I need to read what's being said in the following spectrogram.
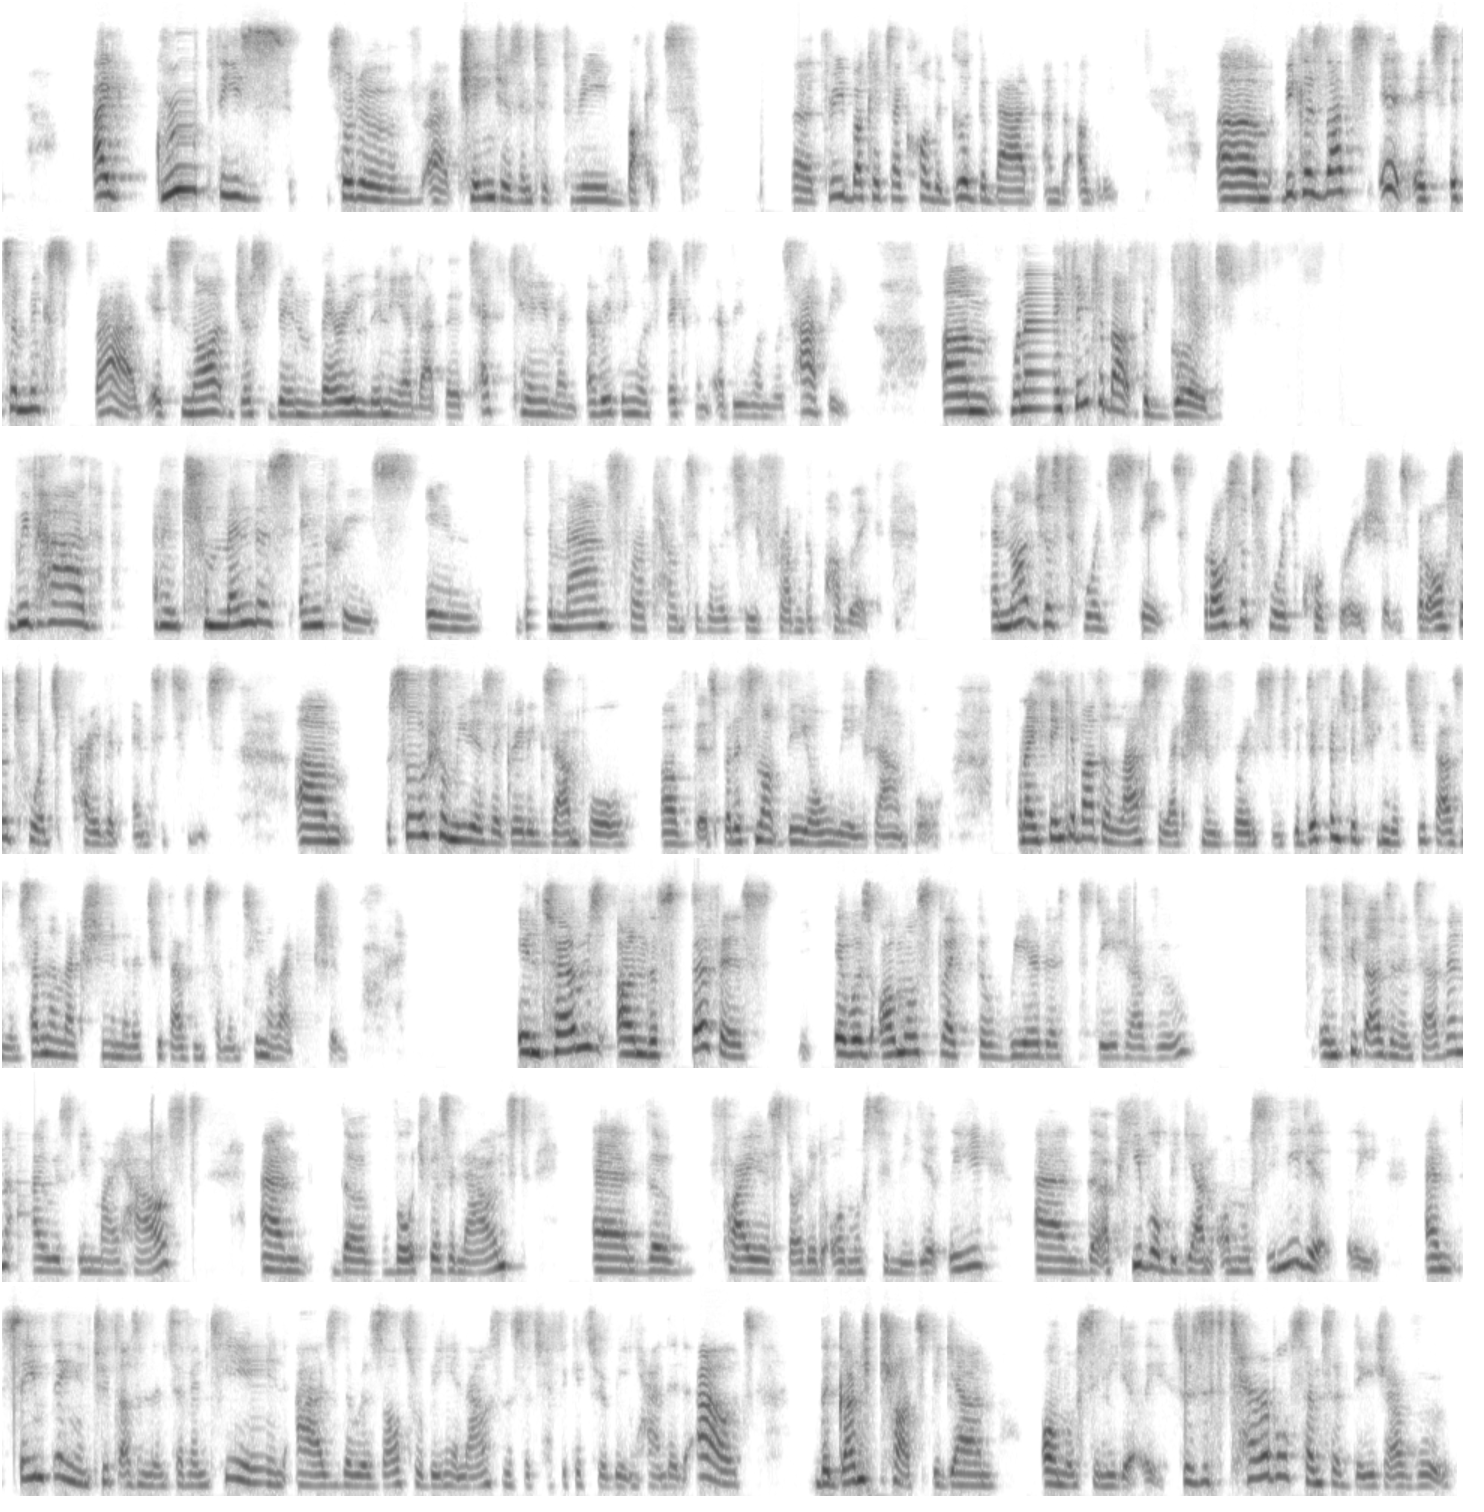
I group these sort of uh, changes into three buckets. Uh, three buckets I call the good, the bad, and the ugly. Um, because that's it. It's it's a mixed bag. It's not just been very linear that the tech came and everything was fixed and everyone was happy. Um, when I think about the good, we've had a tremendous increase in demands for accountability from the public and not just towards states, but also towards corporations, but also towards private entities. Um, social media is a great example of this, but it's not the only example. When I think about the last election, for instance, the difference between the 2007 election and the 2017 election, in terms on the surface, it was almost like the weirdest deja vu. In 2007, I was in my house and the vote was announced and the fire started almost immediately and the upheaval began almost immediately. And same thing in 2017, as the results were being announced and the certificates were being handed out, the gunshots began almost immediately. So it's this terrible sense of deja vu.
